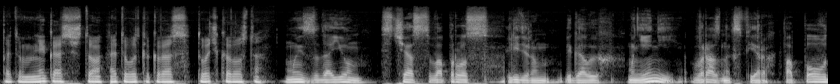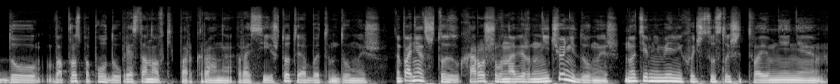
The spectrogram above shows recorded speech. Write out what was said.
Поэтому мне кажется, что это вот как раз точка роста. Мы задаем сейчас вопрос лидерам беговых мнений в разных сферах по поводу вопрос по поводу приостановки паркрана в России. Что ты об этом думаешь? Ну, понятно, что хорошего, наверное, ничего не думаешь, но тем не менее хочется услышать твое мнение.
